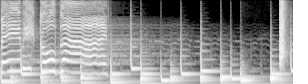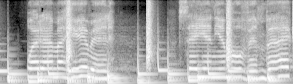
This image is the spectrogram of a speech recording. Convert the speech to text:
made me go blind. What am I hearing? Saying you're moving back.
